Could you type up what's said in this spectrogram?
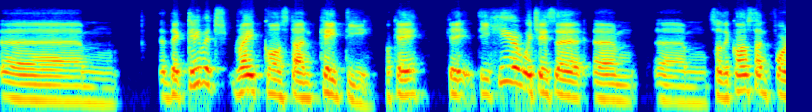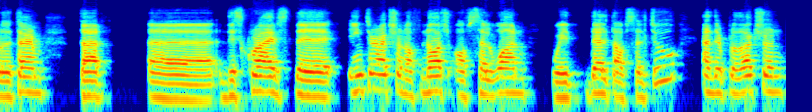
um, the cleavage rate constant KT, okay? KT here, which is a, um, um, so the constant for the term that uh, describes the interaction of notch of cell one with delta of cell two and the production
